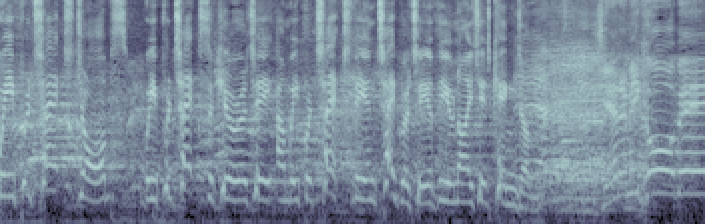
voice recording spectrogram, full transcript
we protect jobs, we protect security, and we protect the integrity of the United Kingdom. Jeremy Corbyn!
